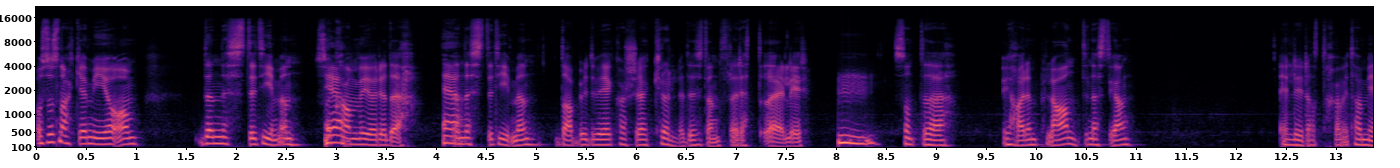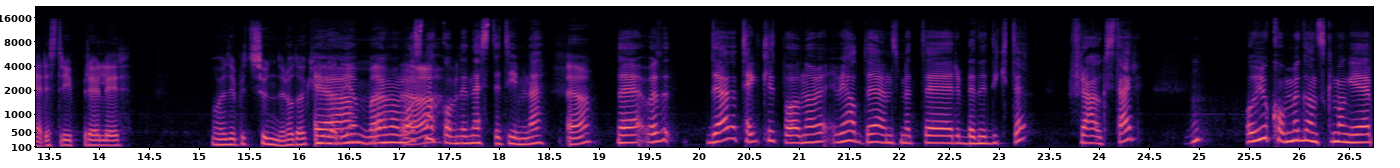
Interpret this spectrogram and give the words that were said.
Og så snakker jeg mye om den neste timen, så yeah. kan vi gjøre det. Yeah. Den neste timen, da burde vi kanskje krølle det istedenfor å rette det, eller Mm. sånn at eh, vi har en plan til neste gang. Eller at kan vi ta mer i striper, eller nå har de blitt sunnere, og du har kunnet Ja, di hjemme. men man må ja. snakke om de neste timene. Ja. Det, det- hadde har jeg tenkt litt på når vi hadde en som heter Benedikte fra Haugstær. Mm. Og hun kom med ganske mange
